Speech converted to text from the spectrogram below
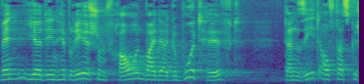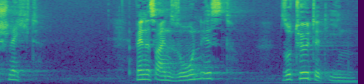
wenn ihr den hebräischen Frauen bei der Geburt helft, dann seht auf das Geschlecht. Wenn es ein Sohn ist, so tötet ihn.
